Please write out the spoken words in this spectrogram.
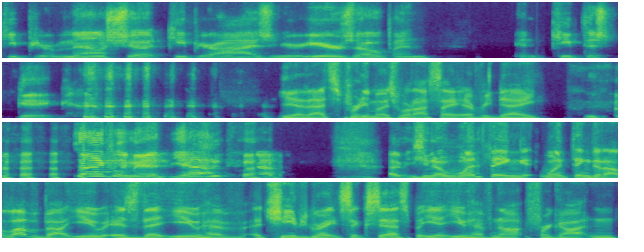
keep your mouth shut, keep your eyes and your ears open, and keep this gig. yeah, that's pretty much what I say every day. exactly, man. Yeah. yeah. I mean, you know, one thing one thing that I love about you is that you have achieved great success, but yet you have not forgotten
